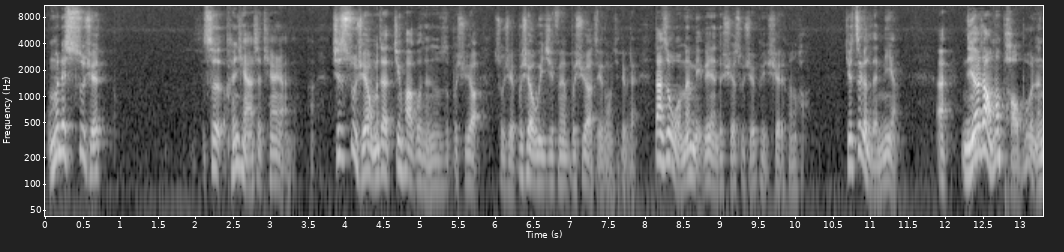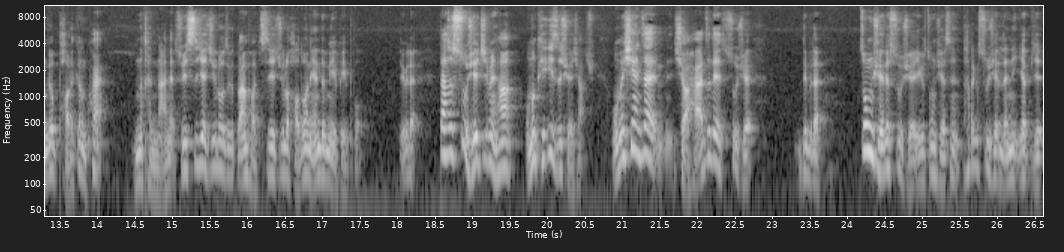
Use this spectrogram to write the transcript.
我们的数学是很显然是天然的啊，其实数学我们在进化过程中是不需要数学，不需要微积分，不需要这些东西，对不对？但是我们每个人都学数学可以学得很好，就这个能力啊，哎，你要让我们跑步能够跑得更快，那很难的，所以世界纪录这个短跑世界纪录好多年都没有被破。对不对？但是数学基本上我们可以一直学下去。我们现在小孩子的数学，对不对？中学的数学，一个中学生，他这个数学能力要比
